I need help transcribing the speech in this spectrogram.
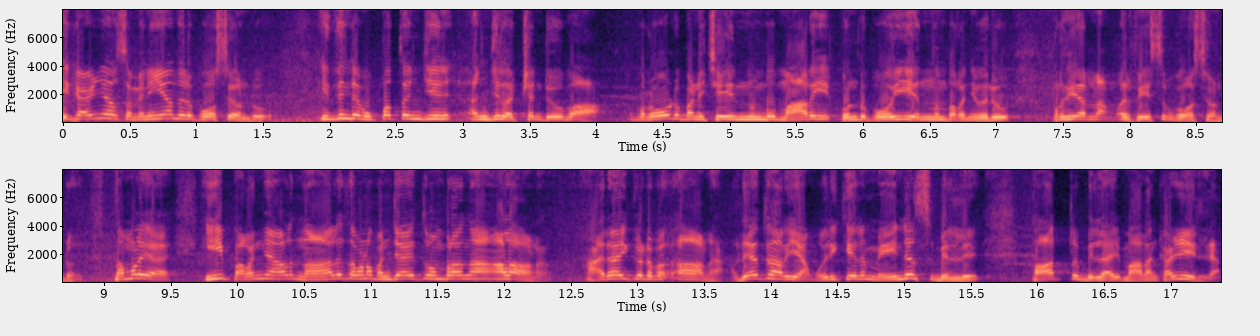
ഈ കഴിഞ്ഞ ദിവസം മിനിയാന്നൊരു പോസ്റ്റ് കണ്ടു. ഇതിന്റെ മുപ്പത്തഞ്ച് അഞ്ച് ലക്ഷം രൂപ റോഡ് പണി ചെയ്യുന്ന മുമ്പ് മാറി കൊണ്ടുപോയി എന്നും പറഞ്ഞ് ഒരു പ്രതികരണം ഒരു ഫേസ്ബുക്ക് പോസ്റ്റ് ഉണ്ട് നമ്മൾ ഈ പറഞ്ഞ ആൾ നാല് തവണ പഞ്ചായത്ത് മെമ്പർ ആളാണ്. ആരായിക്കോട്ടെ ആണ്. അദ്ദേഹത്തിന് അറിയാം ഒരിക്കലും മെയിന്റനൻസ് ബില്ല് പാർട്ട് ബില്ലായി മാറാൻ കഴിയില്ല.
